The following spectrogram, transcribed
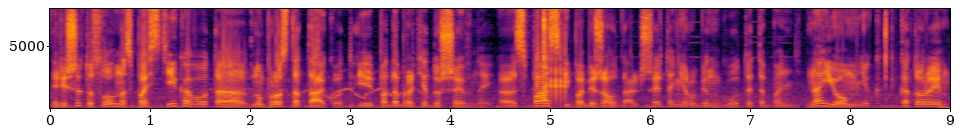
решит условно спасти кого-то, ну, просто так вот, и по доброте душевной. Э, Спас и побежал дальше. Это не Рубин Гуд, это бандит. Наемник, который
